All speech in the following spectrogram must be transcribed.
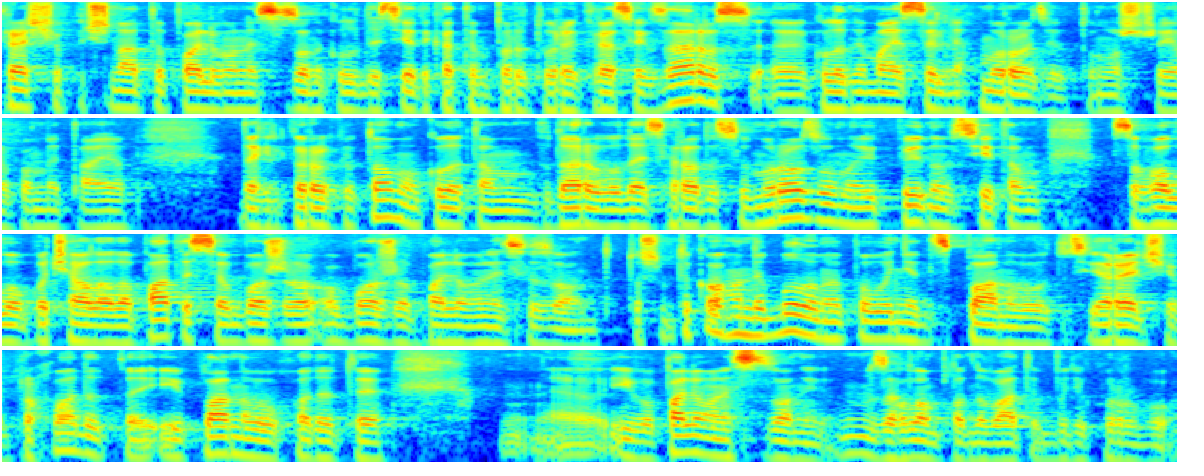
Краще починати опалювальний сезон, коли десь є така температура, якраз як зараз, е, коли немає сильних морозів. Тому що я пам'ятаю декілька років тому, коли там вдарило 10 градусів морозу, ну відповідно всі там з голову почали лапатися, боже, о Боже, опалювальний сезон. Тобто, щоб такого не було, ми повинні планово ці речі проходити і планово входити і в опалювальний сезон, і ну, загалом планувати будь-яку роботу.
